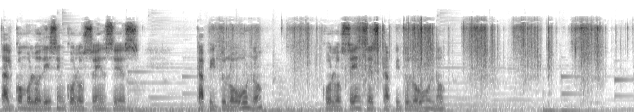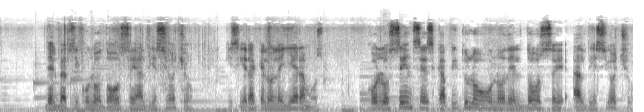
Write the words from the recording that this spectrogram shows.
tal como lo dice en Colosenses capítulo 1, Colosenses capítulo 1, del versículo 12 al 18. Quisiera que lo leyéramos. Colosenses capítulo 1 del 12 al 18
